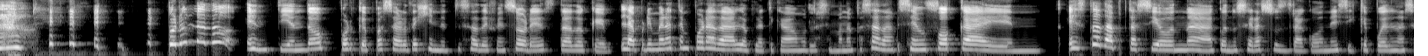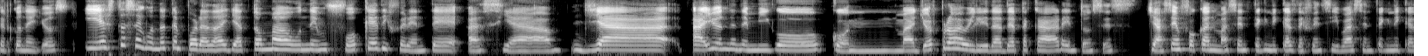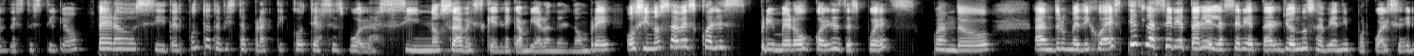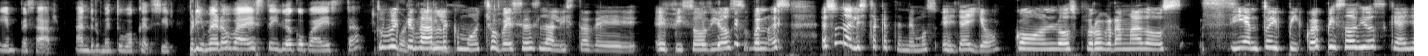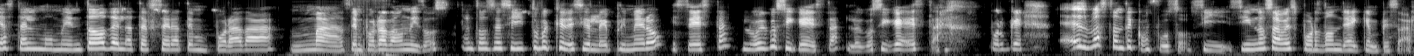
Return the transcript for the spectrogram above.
Por un lado, entiendo por qué pasar de jinetes a defensores, dado que la primera temporada, lo platicábamos la semana pasada, se enfoca en esta adaptación a conocer a sus dragones y qué pueden hacer con ellos. Y esta segunda temporada ya toma un enfoque diferente hacia ya hay un enemigo con mayor probabilidad de atacar, entonces ya se enfocan más en técnicas defensivas, en técnicas de este estilo. Pero si del punto de vista práctico te haces bolas, si no sabes que le cambiaron el nombre o si no sabes cuál es primero o cuál es después, cuando Andrew me dijo, es que es la serie tal y la serie tal, yo no sabía ni por cuál serie empezar. Andrew me tuvo que decir, primero va este y luego va esta. Tuve que darle como ocho veces la lista de episodios. bueno, es, es una lista que tenemos ella y yo, con los programados ciento y pico episodios que hay hasta el momento de la tercera temporada más temporada 1 y 2. Entonces sí, tuve que decirle primero es esta, luego sigue esta, luego sigue esta. porque es bastante confuso si, si no sabes por dónde hay que empezar.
